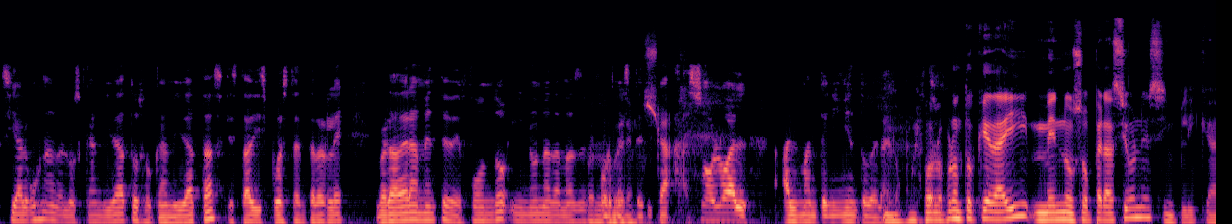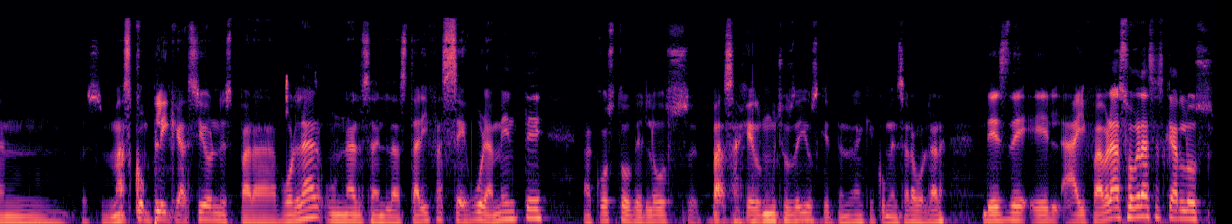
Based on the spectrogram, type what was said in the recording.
si alguno de los candidatos o candidatas está dispuesta a entrarle verdaderamente de fondo y no nada más de pues forma estética, solo al, al mantenimiento del aeropuerto. Por lo pronto queda ahí, menos operaciones implican pues, más complicaciones para volar, un alza en las tarifas seguramente a costo de los pasajeros, muchos de ellos que tendrán que comenzar a volar desde el AIFA. Abrazo, gracias Carlos.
